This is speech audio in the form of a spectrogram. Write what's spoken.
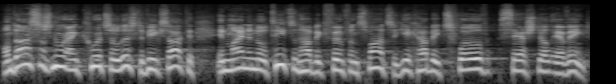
Und das ist nur eine kurze Liste. Wie ich sagte, in meinen Notizen habe ich 25. Ich habe 12 sehr schnell erwähnt.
